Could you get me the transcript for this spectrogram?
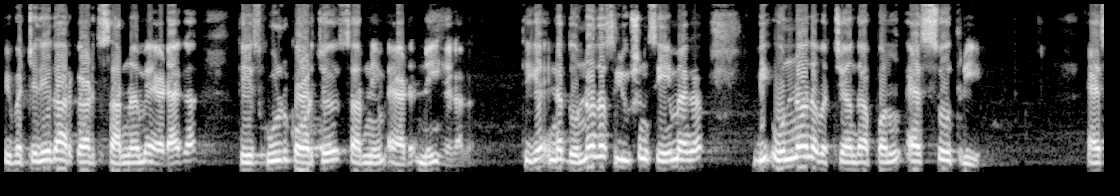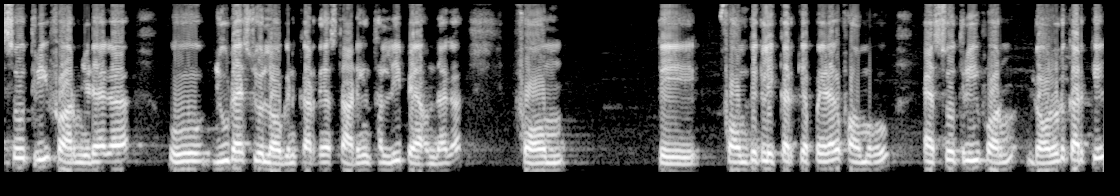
ਵੀ ਬੱਚੇ ਦੇ ਆਧਾਰ ਕਾਰਡ 'ਚ ਸਰਨੇਮ ਐਡ ਹੈਗਾ ਤੇ ਸਕੂਲ ਰਿਕਾਰਡ 'ਚ ਸਰਨੇਮ ਐਡ ਨਹੀਂ ਹੈਗਾ ਠੀਕ ਹੈ, ਇਹਨਾਂ ਦੋਨਾਂ ਦਾ ਸੋਲੂਸ਼ਨ ਸੇਮ ਹੈਗਾ ਵੀ ਉਹਨਾਂ ਦਾ ਬੱਚਿਆਂ ਦਾ ਆਪਾਂ ਨੂੰ SO3 SO3 ਫਾਰਮ ਜਿਹੜਾ ਹੈਗਾ ਉਹ ਯੂਡੈਸ ਜੋ ਲੌਗਇਨ ਕਰਦੇ ਆ ਸਟਾਰਟਿੰਗ ਥੱਲੇ ਪਿਆ ਹੁੰਦਾ ਹੈਗਾ। ਫਾਰਮ ਤੇ ਫਾਰਮ ਤੇ ਕਲਿੱਕ ਕਰਕੇ ਆਪਾਂ ਜਿਹੜਾ ਫਾਰਮ ਉਹ SO3 ਫਾਰਮ ਡਾਊਨਲੋਡ ਕਰਕੇ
